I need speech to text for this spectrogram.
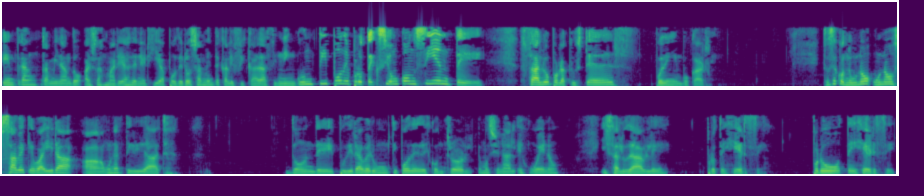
entran caminando a esas mareas de energía poderosamente calificadas sin ningún tipo de protección consciente, salvo por la que ustedes pueden invocar. Entonces, cuando uno, uno sabe que va a ir a, a una actividad donde pudiera haber un tipo de descontrol emocional, es bueno y saludable protegerse, protegerse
